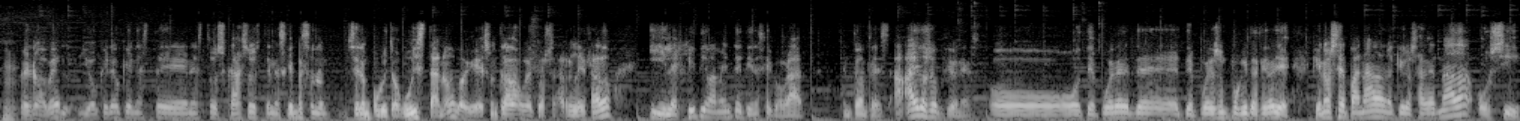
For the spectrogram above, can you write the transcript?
Mm. Pero a ver, yo creo que en, este, en estos casos tienes que empezar a ser un poquito egoísta, ¿no? Porque es un trabajo que tú has realizado y legítimamente tienes que cobrar. Entonces, hay dos opciones. O, te, puedes, te, puedes un poquito decir, oye, que no sepa nada, no quiero saber nada, o sí.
